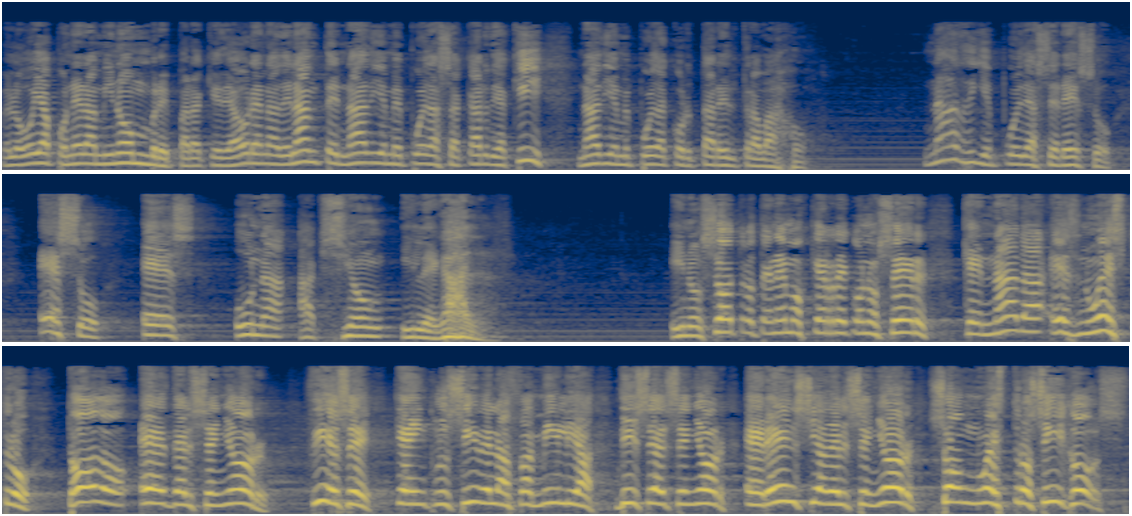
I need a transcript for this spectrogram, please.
Me lo voy a poner a mi nombre para que de ahora en adelante nadie me pueda sacar de aquí, nadie me pueda cortar el trabajo. Nadie puede hacer eso eso es una acción ilegal. Y nosotros tenemos que reconocer que nada es nuestro, todo es del Señor. Fíjese que inclusive la familia, dice el Señor, herencia del Señor son nuestros hijos.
